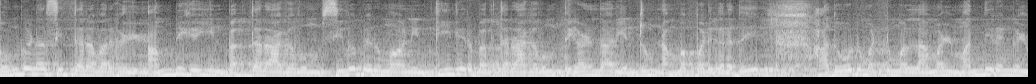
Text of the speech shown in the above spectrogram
கொங்கணர் சித்தர் அவர்கள் அம்பிகையின் பக்தராகவும் சிவபெருமானின் தீவிர பக்தராகவும் திகழ்ந்தார் என்றும் நம்பப்படுகிறது. அதோடு மட்டுமல்லாமல் மந்திரங்கள்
